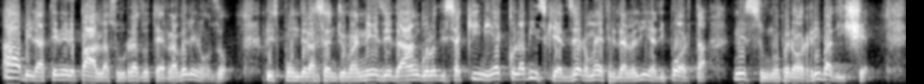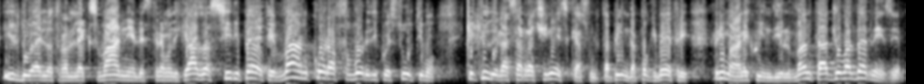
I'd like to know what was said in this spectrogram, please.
abile a tenere palla sul raso terra velenoso. Risponde la San Giovannese da angolo di Sacchini, ecco la mischia a zero metri dalla linea di porta, nessuno però ribadisce. Il duello tra l'ex Vanni e l'estremo di casa si ripete, va ancora a favore di quest'ultimo che chiude la sarracinesca sul tapin da pochi metri, rimane quindi il vantaggio valdarnese.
